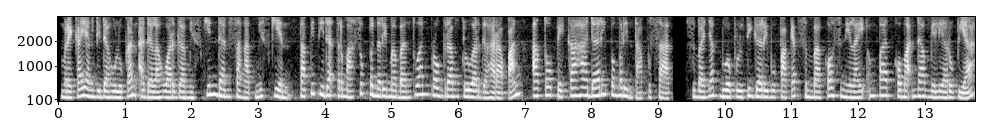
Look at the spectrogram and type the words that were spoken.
Mereka yang didahulukan adalah warga miskin dan sangat miskin, tapi tidak termasuk penerima bantuan program Keluarga Harapan atau PKH dari pemerintah pusat. Sebanyak 23 ribu paket sembako senilai 4,6 miliar rupiah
